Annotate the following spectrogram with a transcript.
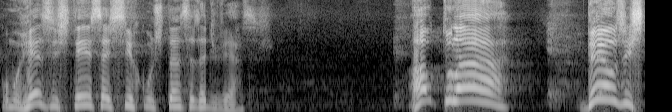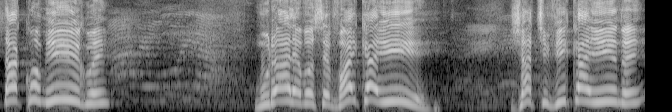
Como resistência às circunstâncias adversas. Alto lá! Deus está comigo, hein? Muralha, você vai cair. Já te vi caindo, hein?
